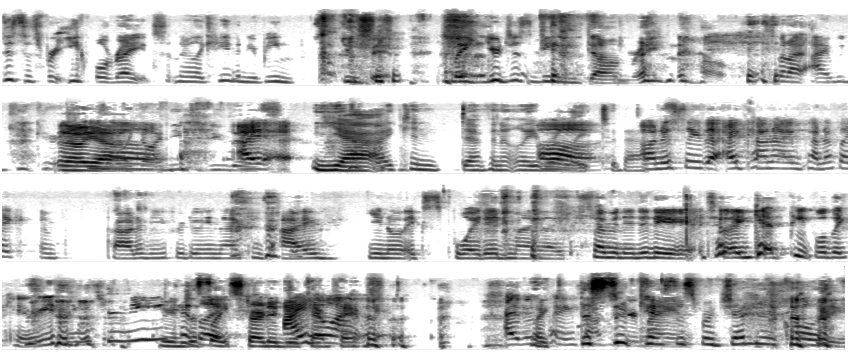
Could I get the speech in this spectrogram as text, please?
this is for equal rights. And they're like, Haven, you're being stupid. like you're just being dumb right now. But I, I would keep carrying Oh, yeah. I'm like, no, I need to do this. I yeah, I can definitely relate Uh, to that. Honestly, that I kind of, I'm kind of like, I'm proud of you for doing that because I've, you know, exploited my like femininity to like get people to carry things for me. you 'cause, just like started your I know campaign I, I've been playing like this soccer suitcase is for gender equality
